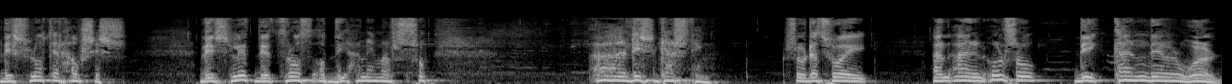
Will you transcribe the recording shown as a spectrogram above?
the slaughterhouses. They slit the throat of the animals. So uh, disgusting. So that's why, and and also the kinder world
